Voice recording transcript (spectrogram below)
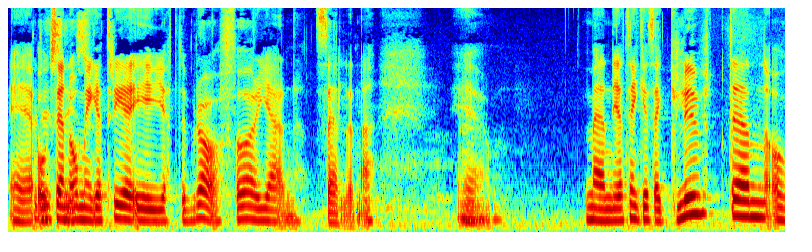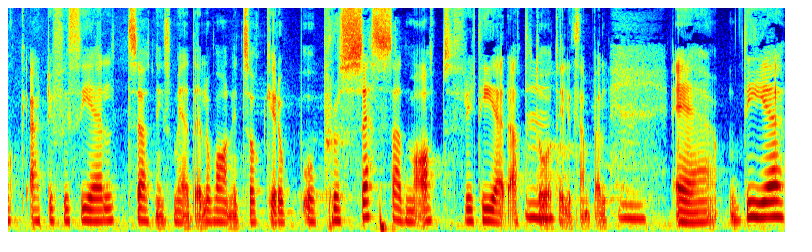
Eh, och sen omega-3 är ju jättebra för hjärncellerna. Mm. Eh, men jag tänker så här, gluten och artificiellt sötningsmedel och vanligt socker och, och processad mat, friterat mm. då till exempel. Mm. Eh, det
